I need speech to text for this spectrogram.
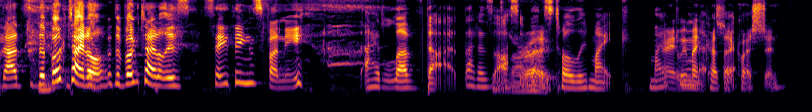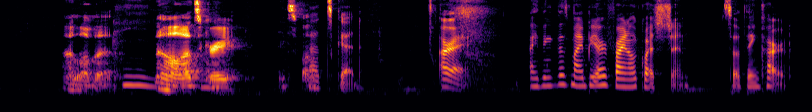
that's the book title. The book title is Say Things Funny. I love that. That is awesome. That's totally Mike. Mike All right, we might cut that question. I love it. Hmm. No, that's great. It's fun. That's good. All right. I think this might be our final question. So think hard.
